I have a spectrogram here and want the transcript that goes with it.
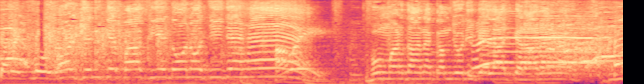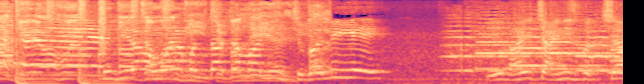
और जिनके पास ये दोनों चीज़ें हाँ हैं वो मर्दाना कमज़ोरी का इलाज करा रहे हैं ये भाई चाइनीज़ बच्चा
